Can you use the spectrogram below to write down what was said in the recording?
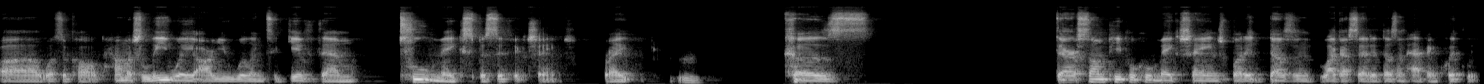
uh, what's it called? How much leeway are you willing to give them to make specific change right? Because mm there are some people who make change, but it doesn't, like I said, it doesn't happen quickly.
